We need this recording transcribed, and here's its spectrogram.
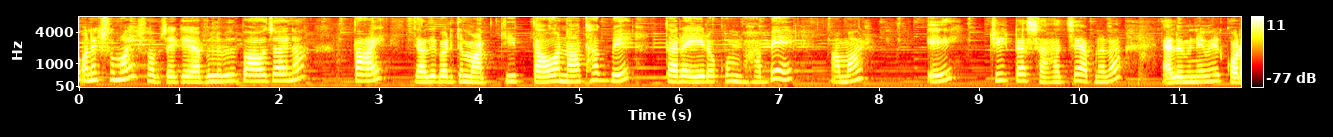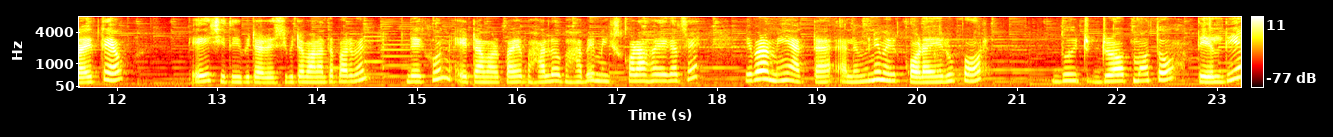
অনেক সময় সব জায়গায় অ্যাভেলেবেল পাওয়া যায় না। তাই যাদের বাড়িতে মাটির তাওয়া না থাকবে, তারা এরকমভাবে আমার এই ট্রিকটার সাহায্যে আপনারা অ্যালুমিনিয়ামের কড়াইতেও এই চিতই পিঠার রেসিপিটা বানাতে পারবেন। দেখুন, এটা আমার পায়ে ভালোভাবে মিক্স করা হয়ে গেছে। এবার আমি একটা অ্যালুমিনিয়ামের কড়াইয়ের উপর দুই ড্রপ মতো তেল দিয়ে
